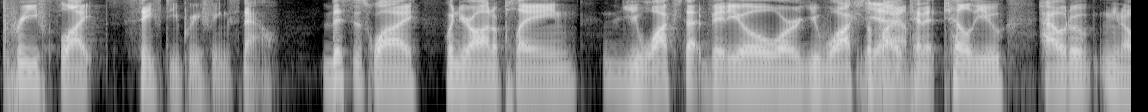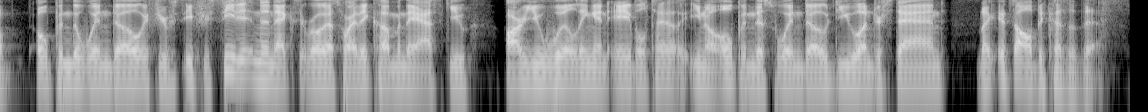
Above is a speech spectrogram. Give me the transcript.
pre flight safety briefings now. This is why, when you're on a plane you watch that video or you watch the flight attendant tell you how to, you know, open the window. If you're if you're seated in an exit row, that's why they come and they ask you, are you willing and able to, you know, open this window? Do you understand? Like it's all because of this.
